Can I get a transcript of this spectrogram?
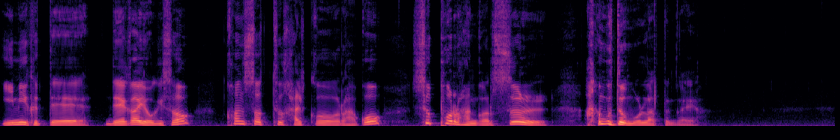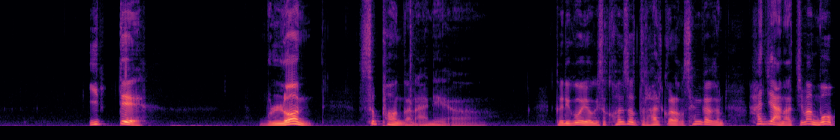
이미 그때 내가 여기서 콘서트 할 거라고 스포를 한 것을 아무도 몰랐던 거예요. 이때 물론 스포한 건 아니에요. 그리고 여기서 콘서트를 할 거라고 생각은 하지 않았지만 뭐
